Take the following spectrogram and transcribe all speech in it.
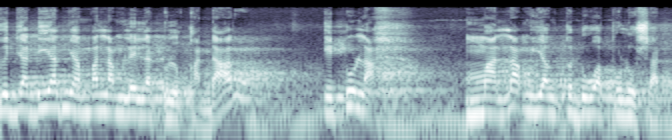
kejadiannya malam Lailatul Qadar itulah malam yang ke-21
